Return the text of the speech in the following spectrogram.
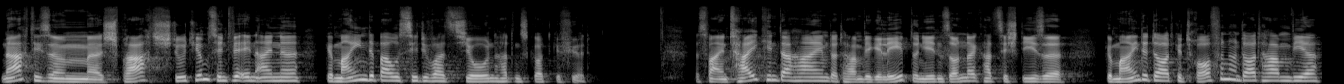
Nach diesem äh, Sprachstudium sind wir in eine Gemeindebausituation, hat uns Gott geführt. Das war ein Thai-Kinderheim, dort haben wir gelebt und jeden Sonntag hat sich diese Gemeinde dort getroffen und dort haben wir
